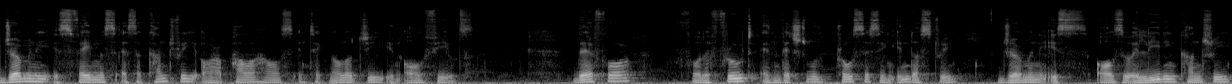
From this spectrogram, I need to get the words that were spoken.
Germany is famous as a country or a powerhouse in technology in all fields. Therefore, for the fruit and vegetable processing industry, Germany is also a leading country,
